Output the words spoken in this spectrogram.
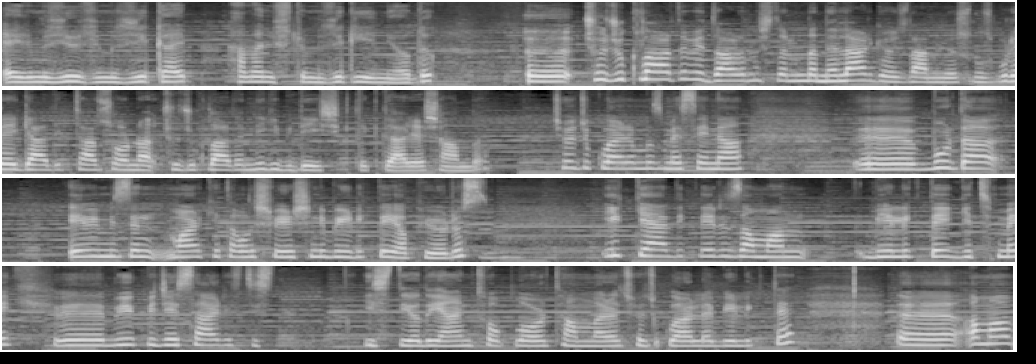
elimizi yüzümüzü yıkayıp hemen üstümüzü giyiniyorduk. Ee, çocuklarda ve davranışlarında neler gözlemliyorsunuz? Buraya geldikten sonra çocuklarda ne gibi değişiklikler yaşandı? Çocuklarımız mesela e, burada evimizin market alışverişini birlikte yapıyoruz. İlk geldikleri zaman birlikte gitmek e, büyük bir cesaret is- istiyordu yani toplu ortamlara çocuklarla birlikte. E, ama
